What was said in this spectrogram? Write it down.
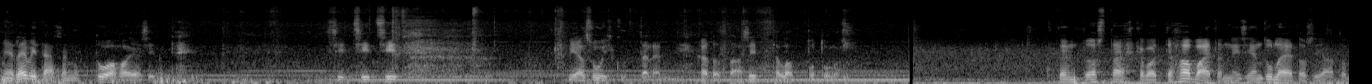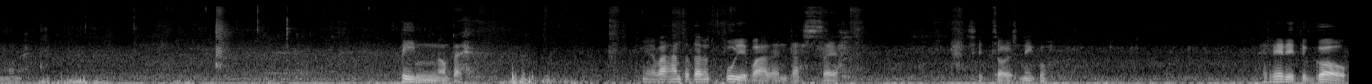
me levitään sen nyt tuohon ja sitten sit, sit, sit, vielä suihkuttelen, niin katsotaan sitten lopputulos. Kuten tuosta ehkä voitte havaita, niin siihen tulee tosiaan tommonen pinnote ja vähän tätä nyt kuivailen tässä ja sit se olisi niinku ready to go.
